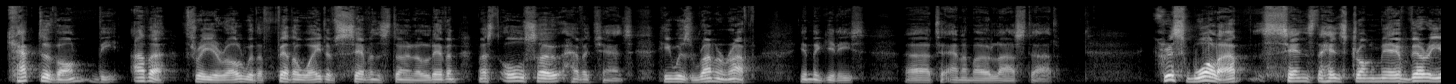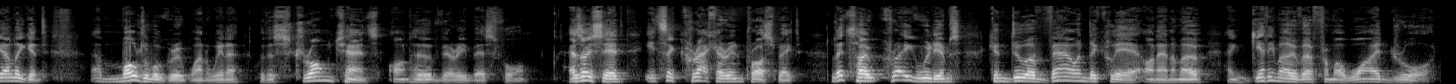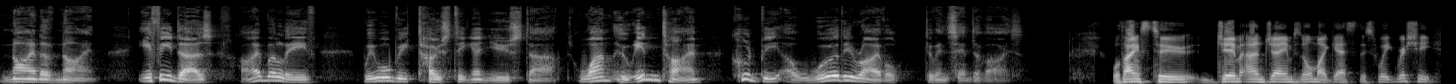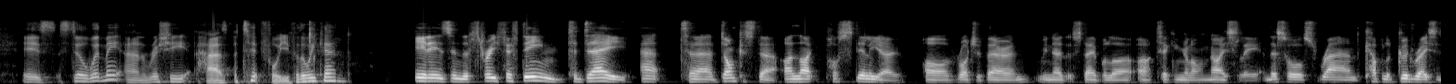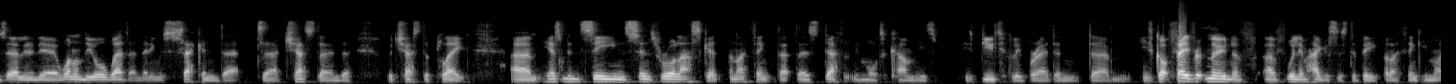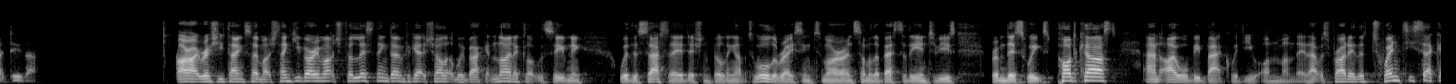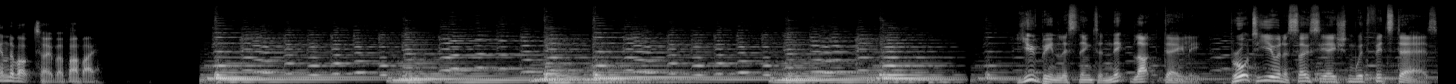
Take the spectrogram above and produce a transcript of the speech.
Captivant, the other three year old with a featherweight of 7 stone 11, must also have a chance. He was runner up in the Guineas uh, to Anamoe last start. Chris Waller sends the headstrong mare Verry Elleegant, a multiple Group 1 winner with a strong chance on her very best form. As I said, it's a cracker in prospect. Let's hope Craig Williams can do a vow and declare on Anamoe and get him over from a wide draw, nine of nine. If he does, I believe we will be toasting a new star, one who in time could be a worthy rival to Incentivise. Well, thanks to Jim and James and all my guests this week. Rishi is still with me, and Rishi has a tip for you for the weekend. It is in the 315 today at uh, Doncaster. I like Postileo of Roger Varian. We know that stable are, are, ticking along nicely. And this horse ran a couple of good races earlier in the year, one on the all weather, and then he was second at uh, Chester in the, the Chester Plate. Um, he hasn't been seen since Royal Ascot, and I think that there's definitely more to come. He's he's beautifully bred, and um, he's got favourite moon of, of William Haggas's to beat, but I think he might do that. All right, Rishi, thanks so much. Thank you very much for listening. Don't forget, Charlotte will be back at nine o'clock this evening with the Saturday edition building up to all the racing tomorrow and some of the best of the interviews from this week's podcast. And I will be back with you on Monday. That was Friday, the 22nd of October. Bye bye. You've been listening to Nick Luck Daily, brought to you in association with FitzDares,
